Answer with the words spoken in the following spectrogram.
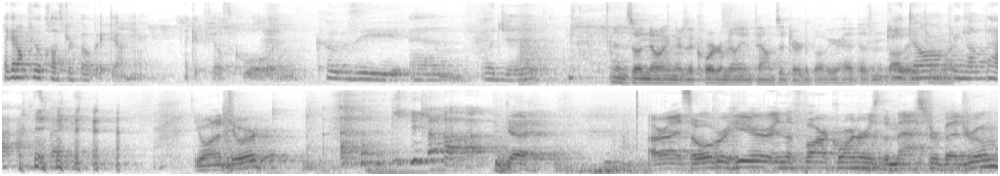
Like I don't feel claustrophobic down here. Like it feels cool and cozy and legit. And so knowing there's a quarter million pounds of dirt above your head doesn't bother Okay, you too much. don't bring up that aspect. You want a tour? yeah. Okay. All right, so over here in the far corner is the master bedroom.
